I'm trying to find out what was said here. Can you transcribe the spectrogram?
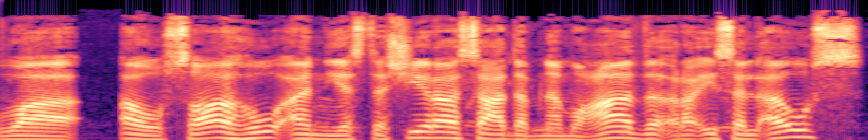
وأوصاه أن يستشير سعد بن معاذ رئيس الأوس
